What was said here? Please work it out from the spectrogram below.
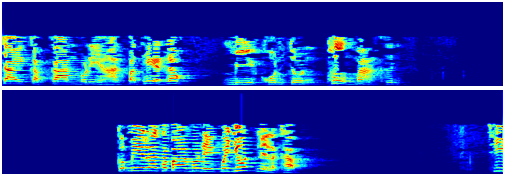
ใจกับการบริหารประเทศแล้วมีคนจนเพิ่มมากขึ้น ก็มีรัฐบาลพลเอกประยุทธ์นี่แหละครับ ที่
